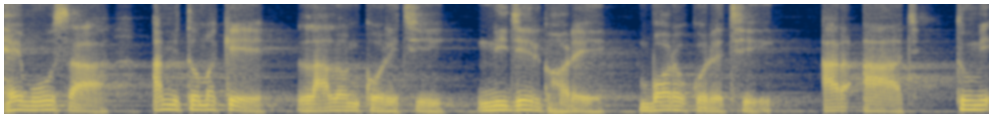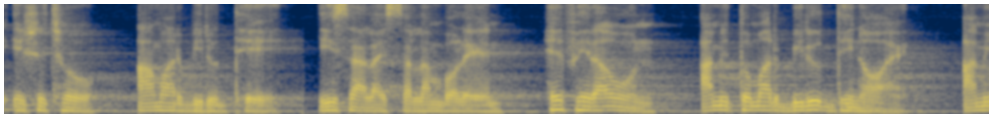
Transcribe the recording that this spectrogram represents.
হে মুসা, আমি তোমাকে লালন করেছি, নিজের ঘরে বড় করেছি, আর আজ তুমি এসেছ আমার বিরুদ্ধে। ঈসা আলাইসাল্লাম বলেন, হে ফেরাউন, আমি তোমার বিরুদ্ধে নয় আমি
